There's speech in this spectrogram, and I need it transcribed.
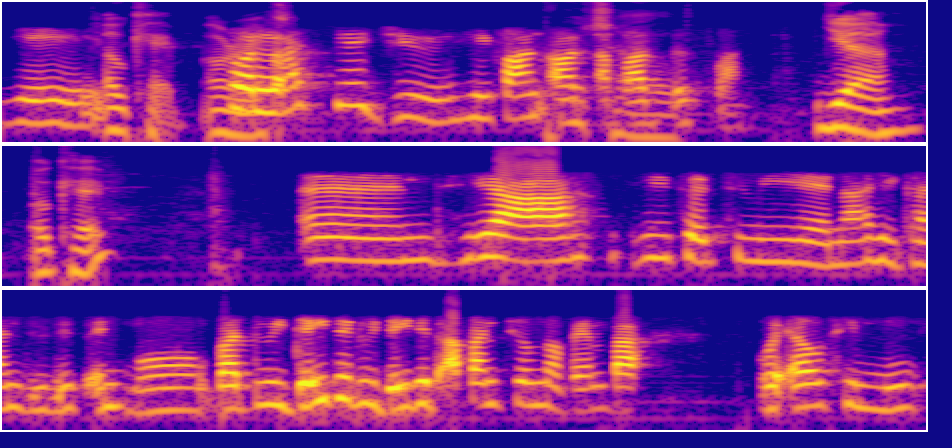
Yes. Okay. All so right. last year June, he found out Poor about this one. Yeah. Okay. And yeah, he said to me, yeah, now he can't do this anymore. But we dated, we dated up until November, where else he moved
